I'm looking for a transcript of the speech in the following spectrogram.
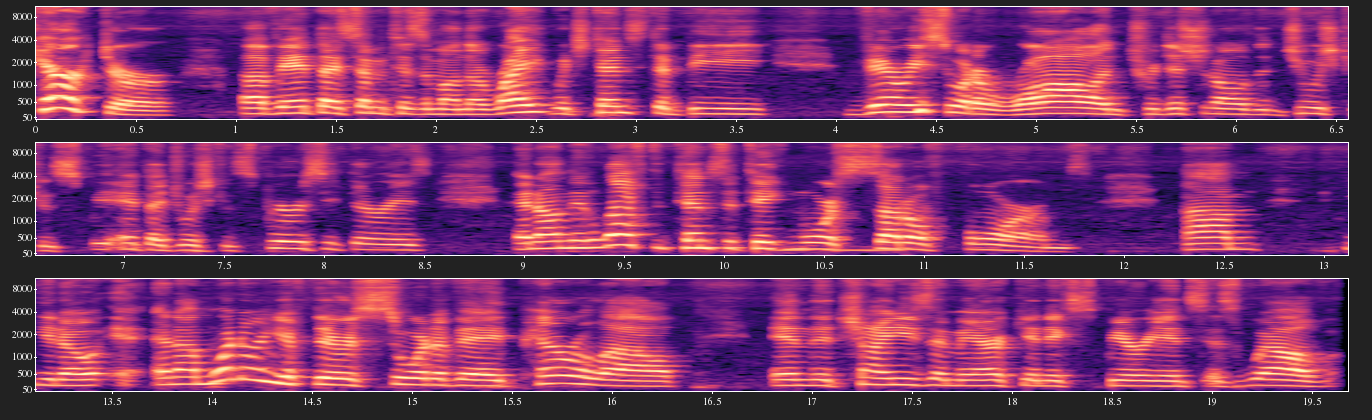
character of anti Semitism on the right, which tends to be very sort of raw and traditional, the Jewish consp- anti Jewish conspiracy theories. And on the left, it tends to take more subtle forms. Um, you know, and I'm wondering if there's sort of a parallel in the Chinese American experience as well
